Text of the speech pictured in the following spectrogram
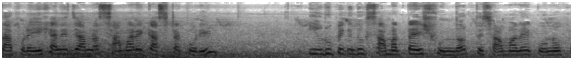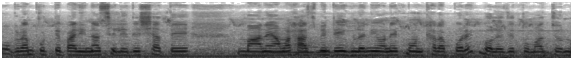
তারপরে এখানে যে আমরা সামারে কাজটা করি, ইউরোপে কিন্তু সামারটাই সুন্দর। তো সামারে কোনো প্রোগ্রাম করতে পারি না ছেলেদের সাথে। মানে আমার হাজব্যান্ড এগুলো নিয়ে অনেক মন খারাপ করে। বলে যে তোমার জন্য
